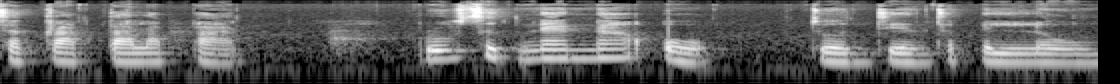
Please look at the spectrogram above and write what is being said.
จะกลับตาลปัด รู้สึกแน่นหน้าอก จนเจียนจะเป็นลม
